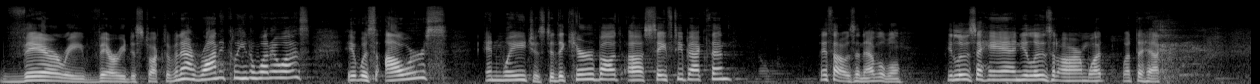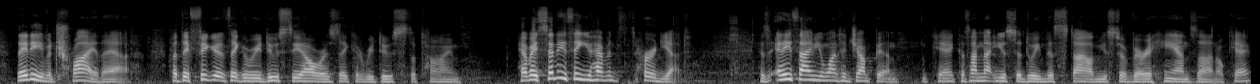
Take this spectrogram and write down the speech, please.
Very, very destructive. And ironically, you know what it was? It was hours and wages. Did they care about uh, safety back then? No. They thought it was inevitable. You lose a hand, you lose an arm, what, what the heck? They didn't even try that. But they figured if they could reduce the hours, they could reduce the time. Have I said anything you haven't heard yet? Because anytime you want to jump in, okay? Because I'm not used to doing this style, I'm used to very hands on, okay?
